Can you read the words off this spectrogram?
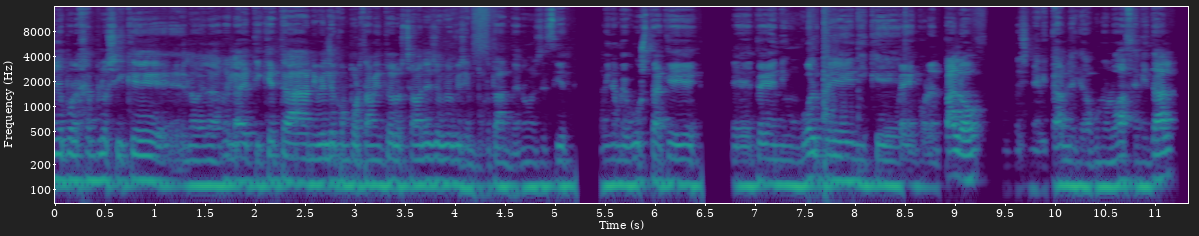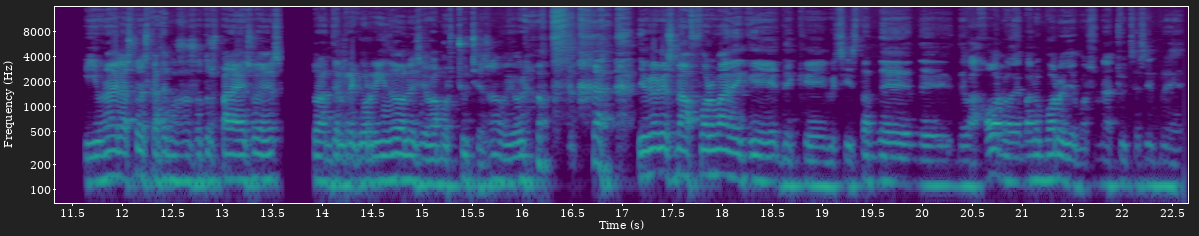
Yo, por ejemplo, sí que lo de la regla de etiqueta a nivel de comportamiento de los chavales yo creo que es importante, ¿no? Es decir, a mí no me gusta que eh, peguen ningún golpe ni que peguen con el palo, es inevitable que algunos lo hacen y tal. Y una de las cosas que hacemos nosotros para eso es durante el recorrido les llevamos chuches, ¿no? Yo creo, que es una forma de que, de que si están de, de, bajón o de mal humor, oye, pues unas chuches siempre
